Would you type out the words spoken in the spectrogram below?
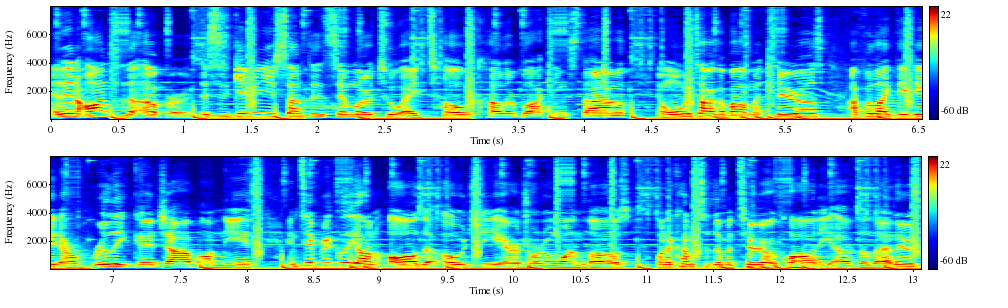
and then onto the upper. This is giving you something similar to a toe color blocking style and when we talk about materials i feel like they did a really good job on these and typically on all the og air jordan 1 lows when it comes to the material quality of the leathers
